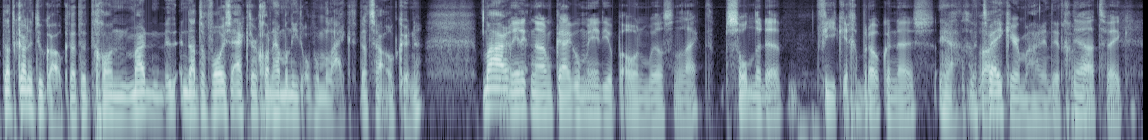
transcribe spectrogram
Dat kan natuurlijk ook. Dat het gewoon, maar en dat de voice actor gewoon helemaal niet op hem lijkt. Dat zou ook kunnen. Maar Hoe meer ik naar hem kijk, hoe meer die op Owen Wilson lijkt. Zonder de vier keer gebroken neus. ja, twee keer maar in dit geval. Ja, twee keer.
